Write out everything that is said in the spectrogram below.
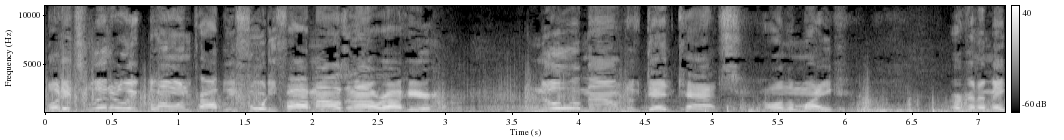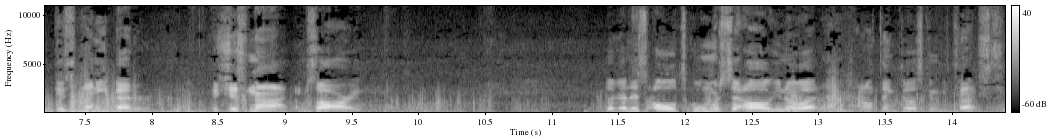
but it's literally blowing probably 45 miles an hour out here. No amount of dead cats on the mic are going to make this any better. It's just not. I'm sorry. Look at this old school Mercedes. Oh, you know what? I don't think those can be touched.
